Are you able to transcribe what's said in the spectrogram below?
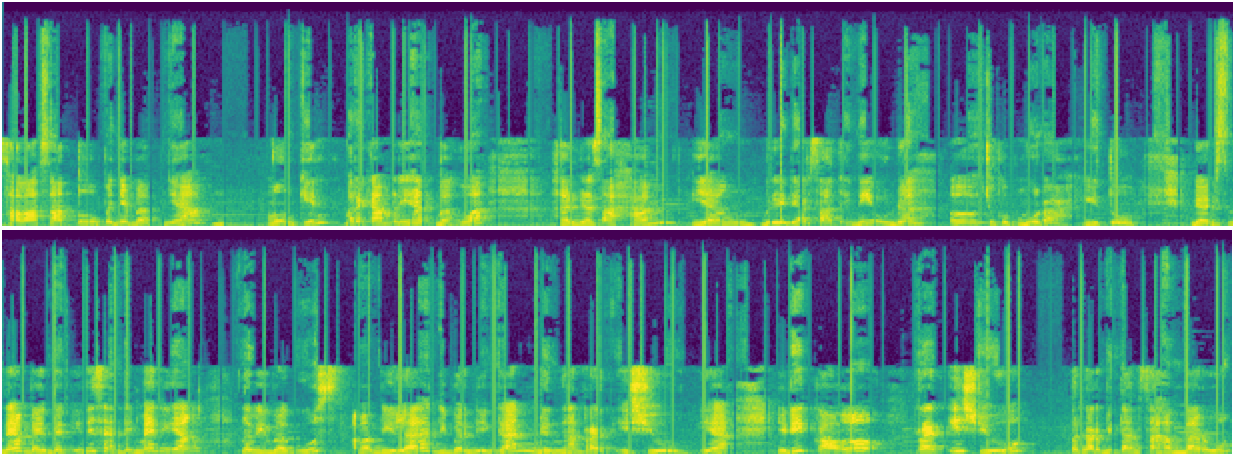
salah satu penyebabnya mungkin mereka melihat bahwa harga saham yang beredar saat ini udah uh, cukup murah gitu. Dan sebenarnya buyback ini sentimen yang lebih bagus apabila dibandingkan dengan right issue ya. Jadi kalau right issue penerbitan saham baru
